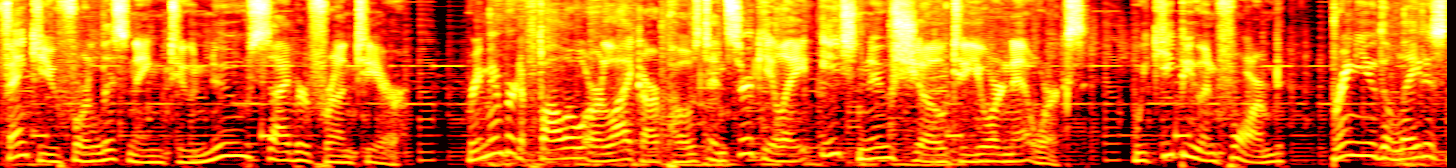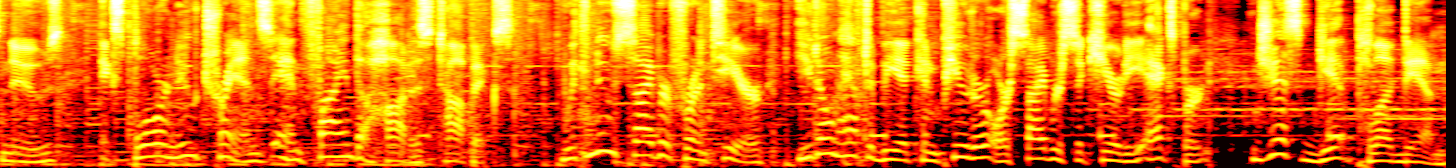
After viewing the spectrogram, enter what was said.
Thank you for listening to New Cyber Frontier. Remember to follow or like our post and circulate each new show to your networks. We keep you informed, bring you the latest news, explore new trends, and find the hottest topics. With New Cyber Frontier, you don't have to be a computer or cybersecurity expert, just get plugged in.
